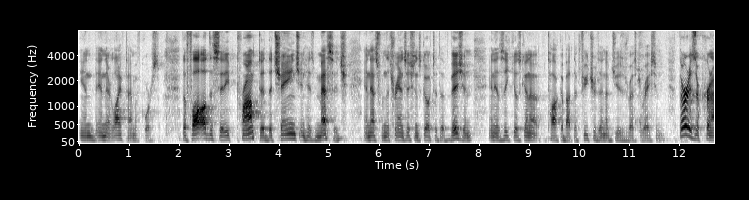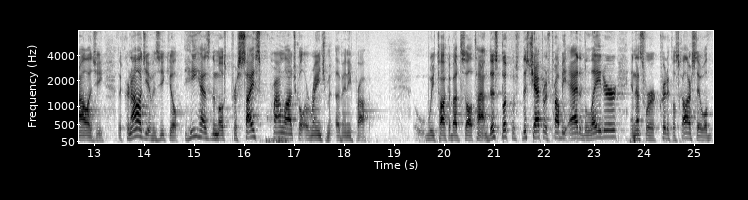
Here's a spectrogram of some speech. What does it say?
in, in their lifetime, of course. The fall of the city prompted the change in his message, and that's when the transitions go to the vision, and Ezekiel's going to talk about the future then of Judah's restoration. Third is the chronology. The chronology of Ezekiel, he has the most precise chronological arrangement of any prophet we talk about this all the time. This book was, this chapter was probably added later, and that's where critical scholars say, well,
